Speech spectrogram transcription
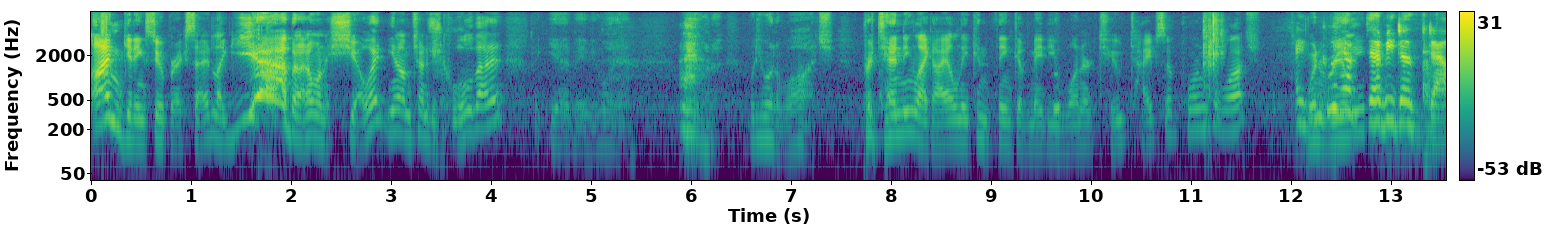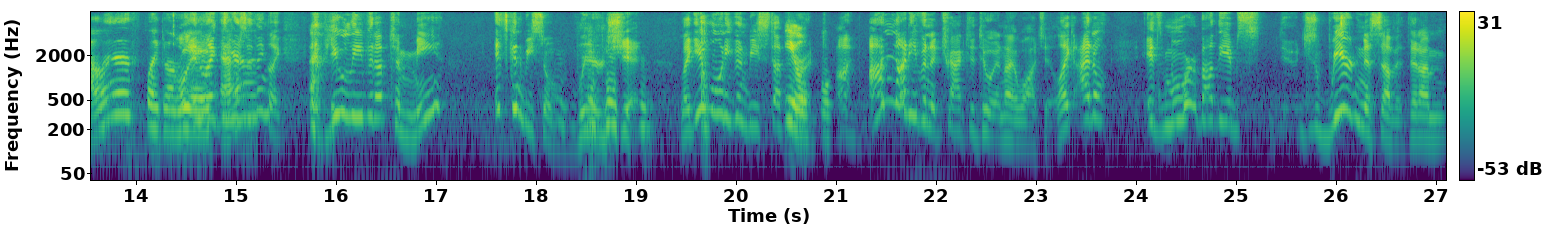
I'm getting super excited, like, "Yeah!" But I don't want to show it. You know, I'm trying to be cool about it. Like, "Yeah, baby, what? What do you wanna- what do you want to watch?" Pretending like I only can think of maybe one or two types of porn to watch. I When think we really- have Debbie Does Dallas, like on Well, and like here's the thing, like if you leave it up to me, it's gonna be some weird shit. Like it won't even be stuff. You're. I, I'm not even attracted to it, and I watch it. Like I don't. It's more about the abs- just weirdness of it that I'm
